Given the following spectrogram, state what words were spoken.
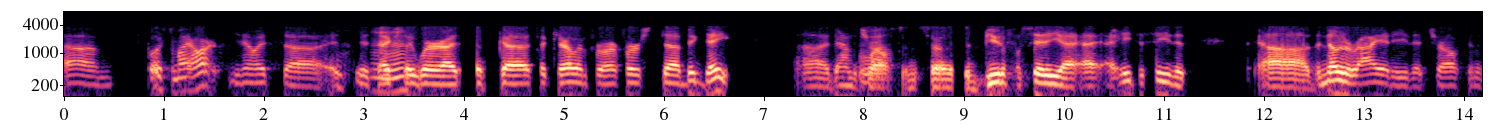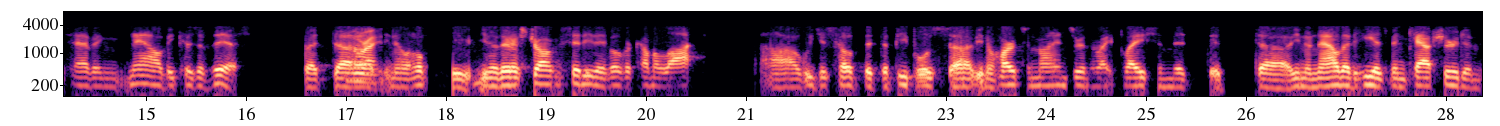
um, close to my heart. You know, it's uh, it's, it's Mhm. actually where I took uh, took Carolyn for our first uh, big date uh, down to Wow. Charleston. So it's a beautiful city. I, I, I hate to see that uh, the notoriety that Charleston is having now because of this, but uh, Right. you know, hopefully, you know, they're a strong city. They've overcome a lot. Uh, we just hope that the people's uh, you know hearts and minds are in the right place, and that that uh, you know now that he has been captured and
